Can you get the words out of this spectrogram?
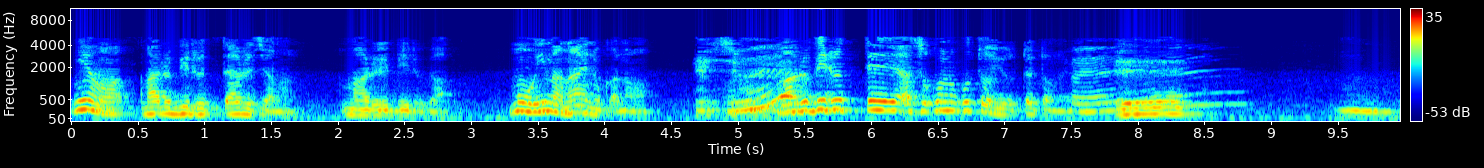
には丸ビルってあるじゃない。丸いビルが。もう今ないのかな。え、知らない。丸ビルってあそこのことを言ってたのよ、へうん。え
